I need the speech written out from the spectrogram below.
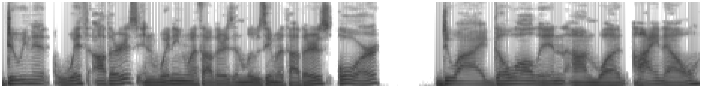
doing it with others and winning with others and losing with others, or do I go all in on what I know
